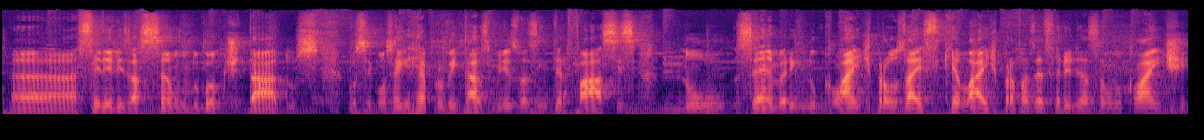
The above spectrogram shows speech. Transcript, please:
uh, ah, serialização no banco de dados, você consegue reaproveitar as mesmas interfaces no Xamarin, no client, para usar SQLite para fazer a serialização no client,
